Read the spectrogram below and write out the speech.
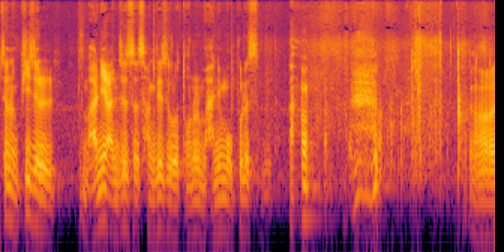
저는 빚을 많이 안 져서 상대적으로 돈을 많이 못 벌었습니다. 어,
